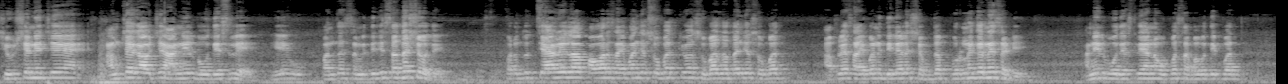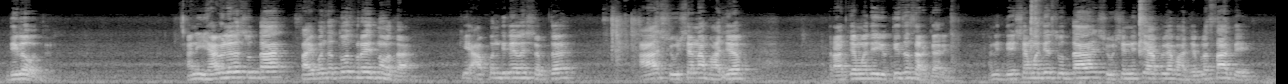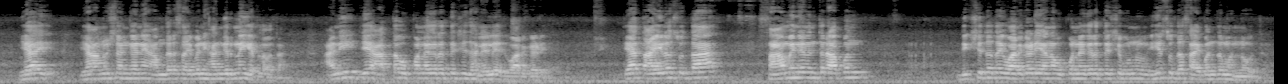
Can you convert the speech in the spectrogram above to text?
शिवसेनेचे आमच्या गावचे अनिल भाऊ देसले हे पंचायत समितीचे सदस्य होते. परंतु त्यावेळेला पवार साहेबांच्या सोबत किंवा सुभाषदादांच्या सोबत आपल्या साहेबांनी दिलेला शब्द पूर्ण करण्यासाठी अनिल भाऊ देसले यांना उपसभापतीपद दिलं होतं. आणि ह्या वेळेला सुद्धा साहेबांचा तोच प्रयत्न होता की आपण दिलेला शब्द आज शिवसेना भाजप राज्यामध्ये युतीचं सरकार आहे. आणि देशामध्ये सुद्धा शिवसेनेची आपल्या भाजपला साथ आहे. ह्या ह्या अनुषंगाने आमदार साहेबांनी हा निर्णय घेतला होता. आणि जे आता उपनगराध्यक्ष झालेले आहेत वारगडे त्या ताईला सुद्धा सहा महिन्यानंतर आपण दीक्षिताताई वारगडे यांना उपनगराध्यक्ष म्हणून हे सुद्धा साहेबांचं म्हणणं होतं.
